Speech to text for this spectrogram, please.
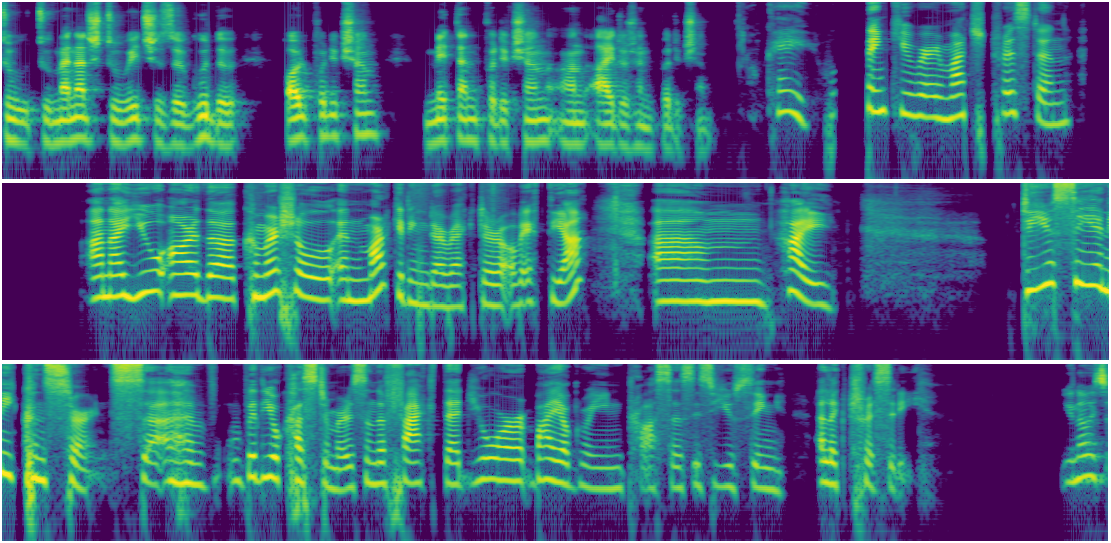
to, to manage to reach the good oil production, methane production, and hydrogen production. Okay. Thank you very much, Tristan. Anna, you are the commercial and marketing director of Etia. Um, hi, do you see any concerns uh, with your customers and the fact that your biogreen process is using electricity? You know, it's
